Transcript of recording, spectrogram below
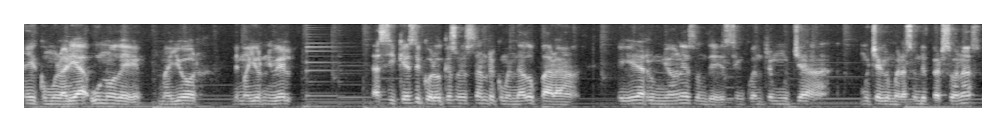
eh, lo haría uno de mayor de mayor nivel. Así que este coloquio no es tan recomendado para ir a reuniones donde se encuentre mucha, mucha aglomeración de personas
